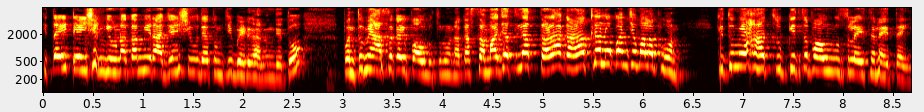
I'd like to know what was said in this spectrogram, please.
की ताई टेन्शन घेऊ नका मी राजनशी उद्या तुमची भेट घालून देतो. पण तुम्ही असं काही पाऊल उचलू नका. समाजातल्या तळागाळातल्या लोकांचे मला फोन. की तुम्ही हा चुकीचं पाऊल उचलायचं नाही ताई.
